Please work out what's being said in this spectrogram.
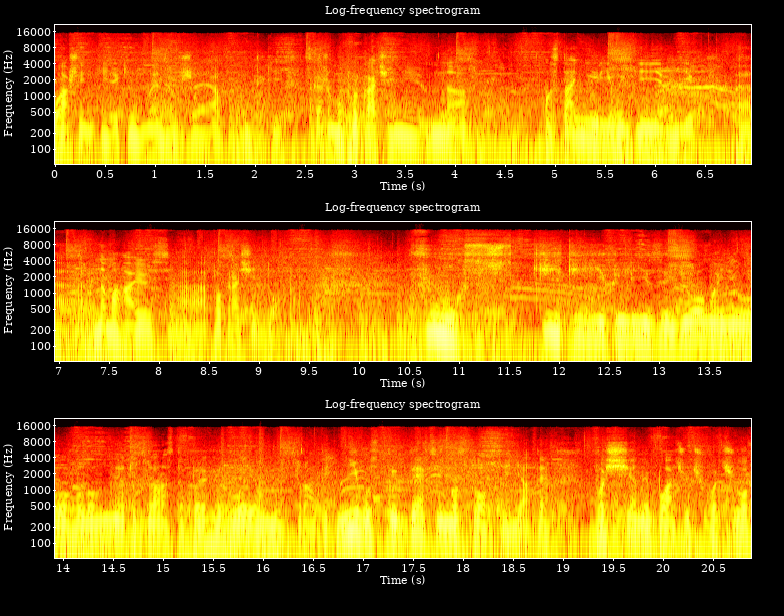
башеньки, які в мене вже такі, скажімо, прокачані на останній рівень, і я їх е, намагаюся покращити добре. Фух, скільки їх лізе, йо-моє, головне тут зараз тепер героїв не втратить. Нівус, ти де в цій масовці? Я те вообще не бачу, чувачок,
